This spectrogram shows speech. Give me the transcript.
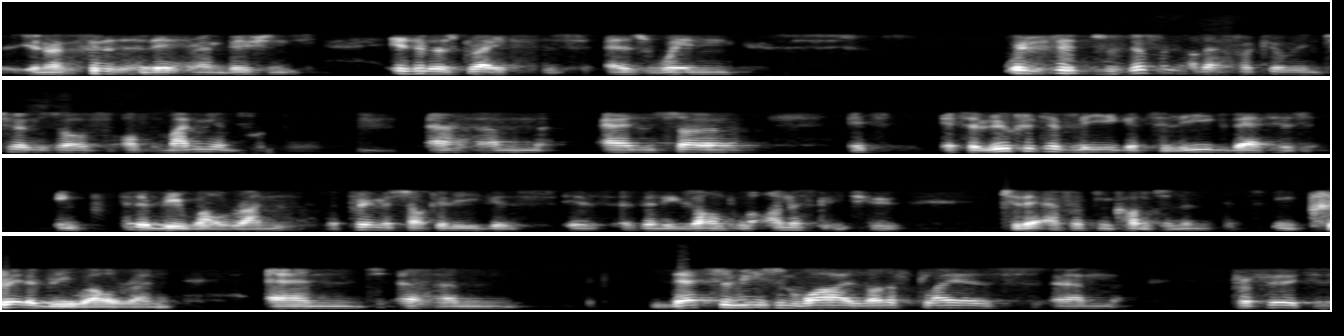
you know further their ambitions isn't as great as, as when when it was different South Africa in terms of, of money in football. Um, and so it's it's a lucrative league. It's a league that is incredibly well run. The Premier Soccer League is, is, is an example, honestly, to to the African continent. It's incredibly well run, and um, that's the reason why a lot of players um, prefer to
